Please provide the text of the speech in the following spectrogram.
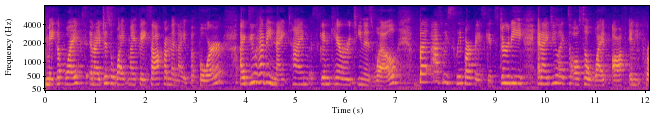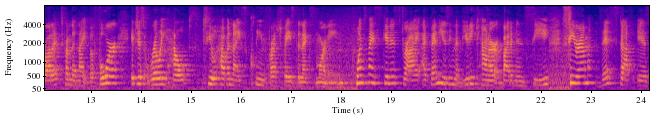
makeup wipes and I just wipe my face off from the night before. I do have a nighttime skincare routine as well, but as we sleep, our face gets dirty and I do like to also wipe off any product from the night before. It just really helps to have a nice clean fresh face the next morning. Once my skin is dry, I've been using the Beautycounter Vitamin C Serum. This stuff is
